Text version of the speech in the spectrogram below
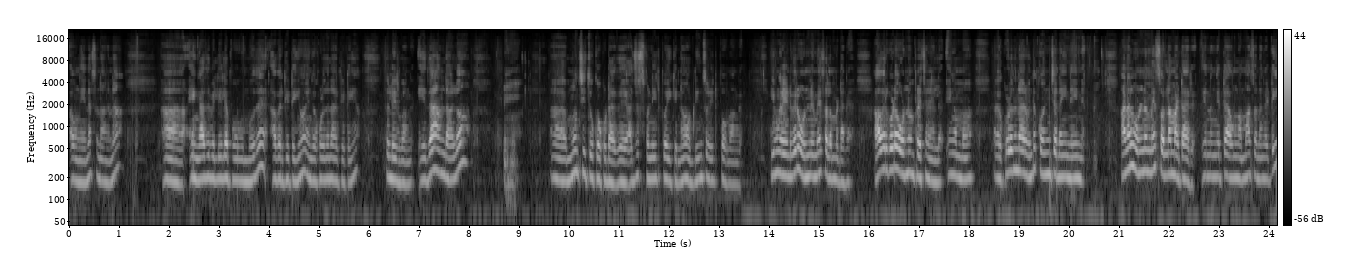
அவங்க என்ன சொன்னாங்கன்னா எங்கேயாவது வெளியில் போகும்போது அவர்கிட்டையும் எங்கள் குழந்தைனார்கிட்டையும் சொல்லிடுவாங்க எதாக இருந்தாலும் மூச்சு தூக்கக்கூடாது. அட்ஜஸ்ட் பண்ணிட்டு போய்க்கணும் அப்படின்னு சொல்லிட்டு போவாங்க. இவங்க ரெண்டு பேரும் ஒன்றுமே சொல்ல மாட்டாங்க. அவர் கூட ஒன்றும் பிரச்சனை இல்லை. எங்கள் அம்மா ஆஹ், வந்து கொஞ்சம் நெய் நைன்னு. ஆனால் ஒன்றுமே சொல்ல மாட்டார். என்னங்கிட்ட அவங்க அம்மா சொன்னங்காட்டி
